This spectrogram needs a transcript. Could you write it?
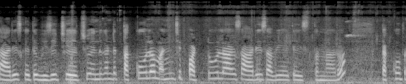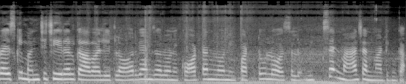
సారీస్కి అయితే విజిట్ చేయొచ్చు. ఎందుకంటే తక్కువలో మంచి పట్టుల సారీస్ అవి అయితే ఇస్తున్నారు. తక్కువ ప్రైస్కి మంచి చీరలు కావాలి. ఇట్లా ఆర్గాన్జాలోని కాటన్లోని పట్టులో అసలు మిక్స్ అండ్ మ్యాచ్ అనమాట ఇంకా.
